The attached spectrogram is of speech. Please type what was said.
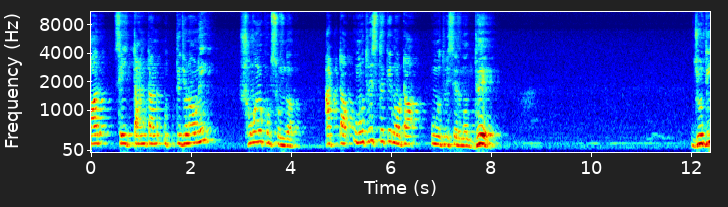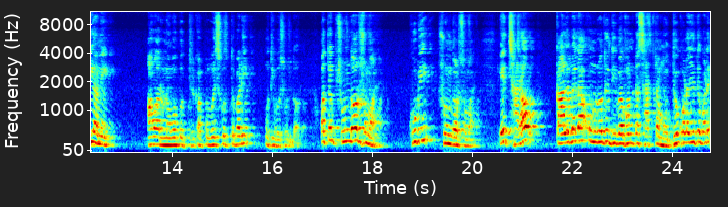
আর সেই টান টান উত্তেজনাও নেই, সময়ও খুব সুন্দর। আটটা উনত্রিশ থেকে নটা উনত্রিশের মধ্যে। যদি আমি আমার নবপত্রিকা প্রবেশ করতে পারি, অতীব সুন্দর। অতএব সুন্দর সময়, খুবই সুন্দর সময়। এছাড়াও কালবেলা অনুরোধে দিবা ঘণ্টা সাতটার মধ্যেও করা যেতে পারে।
